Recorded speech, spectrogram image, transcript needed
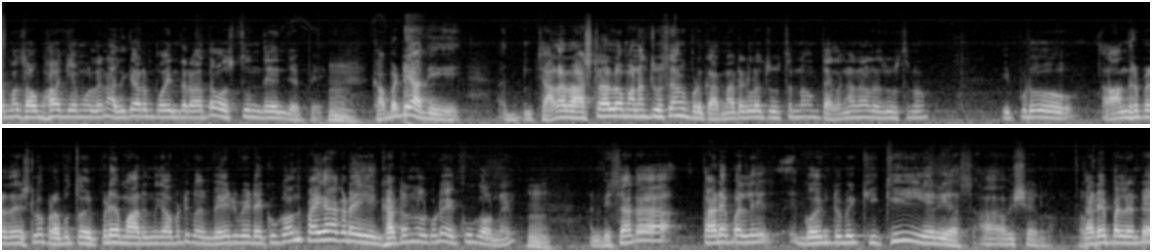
అమ్మ సౌభాగ్యములని అధికారం పోయిన తర్వాత వస్తుంది అని చెప్పి. కాబట్టి అది చాలా రాష్ట్రాల్లో మనం చూసాం ఇప్పుడు కర్ణాటకలో చూస్తున్నాం తెలంగాణలో చూస్తున్నాం. ఇప్పుడు ఆంధ్రప్రదేశ్లో ప్రభుత్వం ఇప్పుడే మారింది కాబట్టి కొంచెం వేడి వేడి ఎక్కువగా ఉంది. పైగా అక్కడ ఈ ఘటనలు కూడా ఎక్కువగా ఉన్నాయి. And Visakha Tadepalli going to be key key areas ఆ విషయంలో. తాడేపల్లి అంటే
